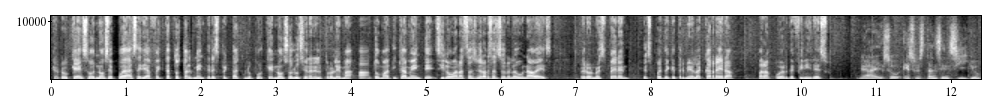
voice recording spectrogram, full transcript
creo que eso no se puede hacer y afecta totalmente el espectáculo porque no solucionan el problema automáticamente. Si lo van a sancionar, sancionenlo de una vez, pero no esperen después de que termine la carrera para poder definir eso. Vea, eso, eso es tan sencillo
